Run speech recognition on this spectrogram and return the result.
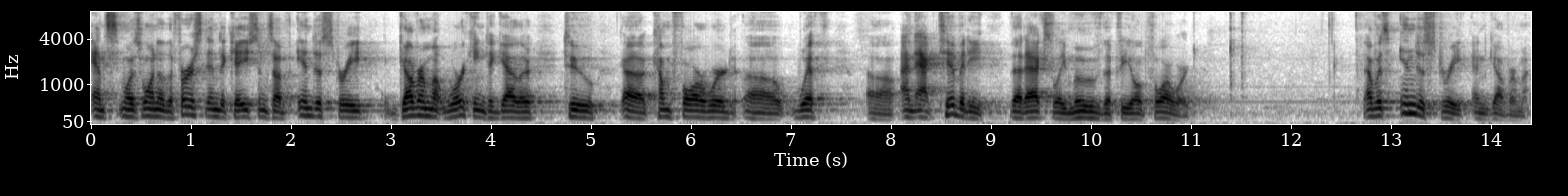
and was one of the first indications of industry, government working together to uh, come forward uh, with uh, an activity that actually moved the field forward. That was industry and government.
